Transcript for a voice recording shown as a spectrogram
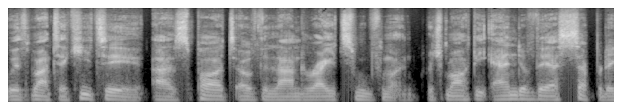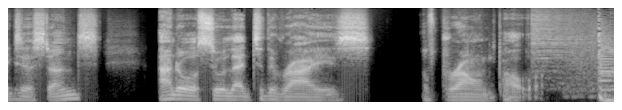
with Matakite as part of the land rights movement, which marked the end of their separate existence and also led to the rise of brown power.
